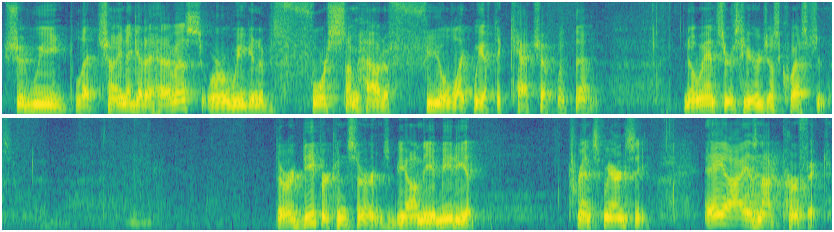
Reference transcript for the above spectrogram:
should we let China get ahead of us, or are we going to force somehow to feel like we have to catch up with them? No answers here, just questions. There are deeper concerns beyond the immediate. Transparency. AI is not perfect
